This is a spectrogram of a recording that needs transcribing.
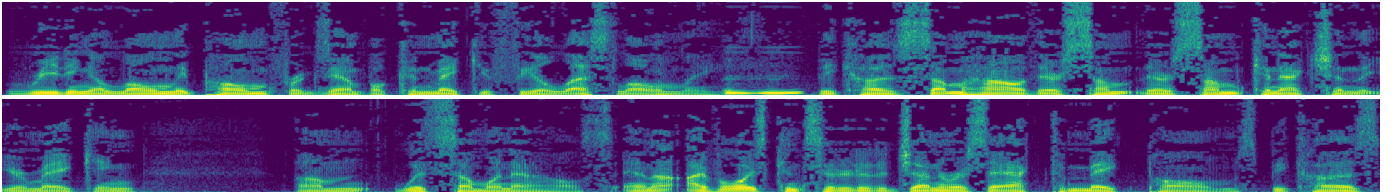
reading a lonely poem, for example, can make you feel less lonely mm-hmm. because somehow there's some there's some connection that you're making um, with someone else. And I, I've always considered it a generous act to make poems because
